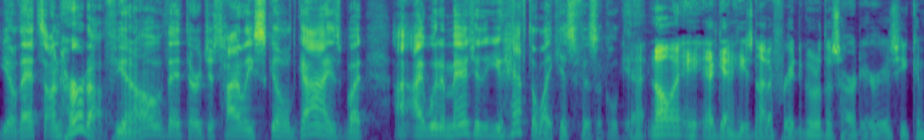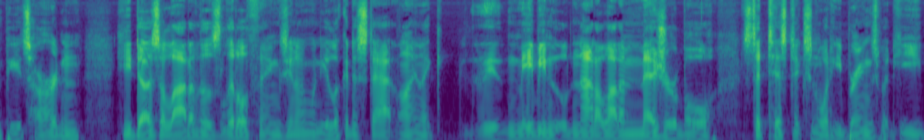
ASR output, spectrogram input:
you know that's unheard of you know that they're just highly skilled guys but I, I, would imagine that you have to like his physical game. Yeah, no again he's not afraid to go to those hard areas. He competes hard and he does a lot of those little things you know when you look at his stat line like maybe not a lot of measurable statistics in what he brings but he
